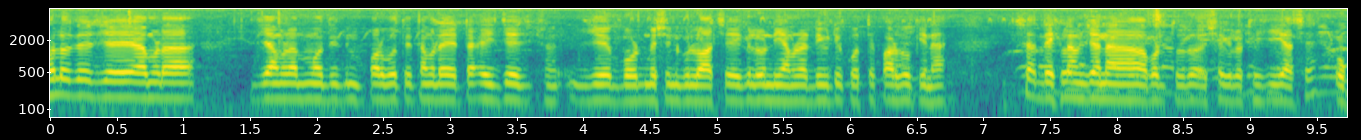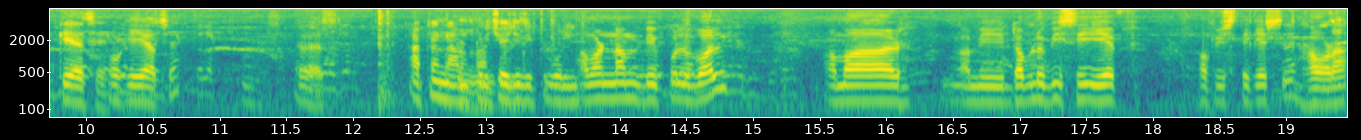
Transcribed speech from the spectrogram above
হলো যে যে আমরা যে আমরা মোদি পরবর্তীতে আমরা এটা এই যে যে বোর্ড মেশিনগুলো আছে এগুলো নিয়ে আমরা ডিউটি করতে পারব কি না স্যার দেখলাম যে না আপাতত সেগুলো ঠিকই আছে। ওকে আছে? ওকে আছে। ব্যাস। আপনার নাম পরিচয় যদি একটু বলেন। আমার নাম বিপুল বল। আমার আমি ডব্লিউবিসিএফ অফিস থেকে এসেছি হাওড়া।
